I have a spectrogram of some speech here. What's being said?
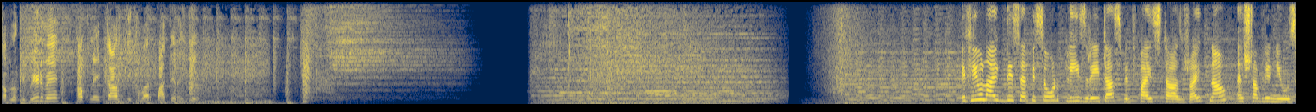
खबरों की भीड़ में अपने काम की खबर पाते रहिए If you like this episode, please rate us with 5 stars right now. HW News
